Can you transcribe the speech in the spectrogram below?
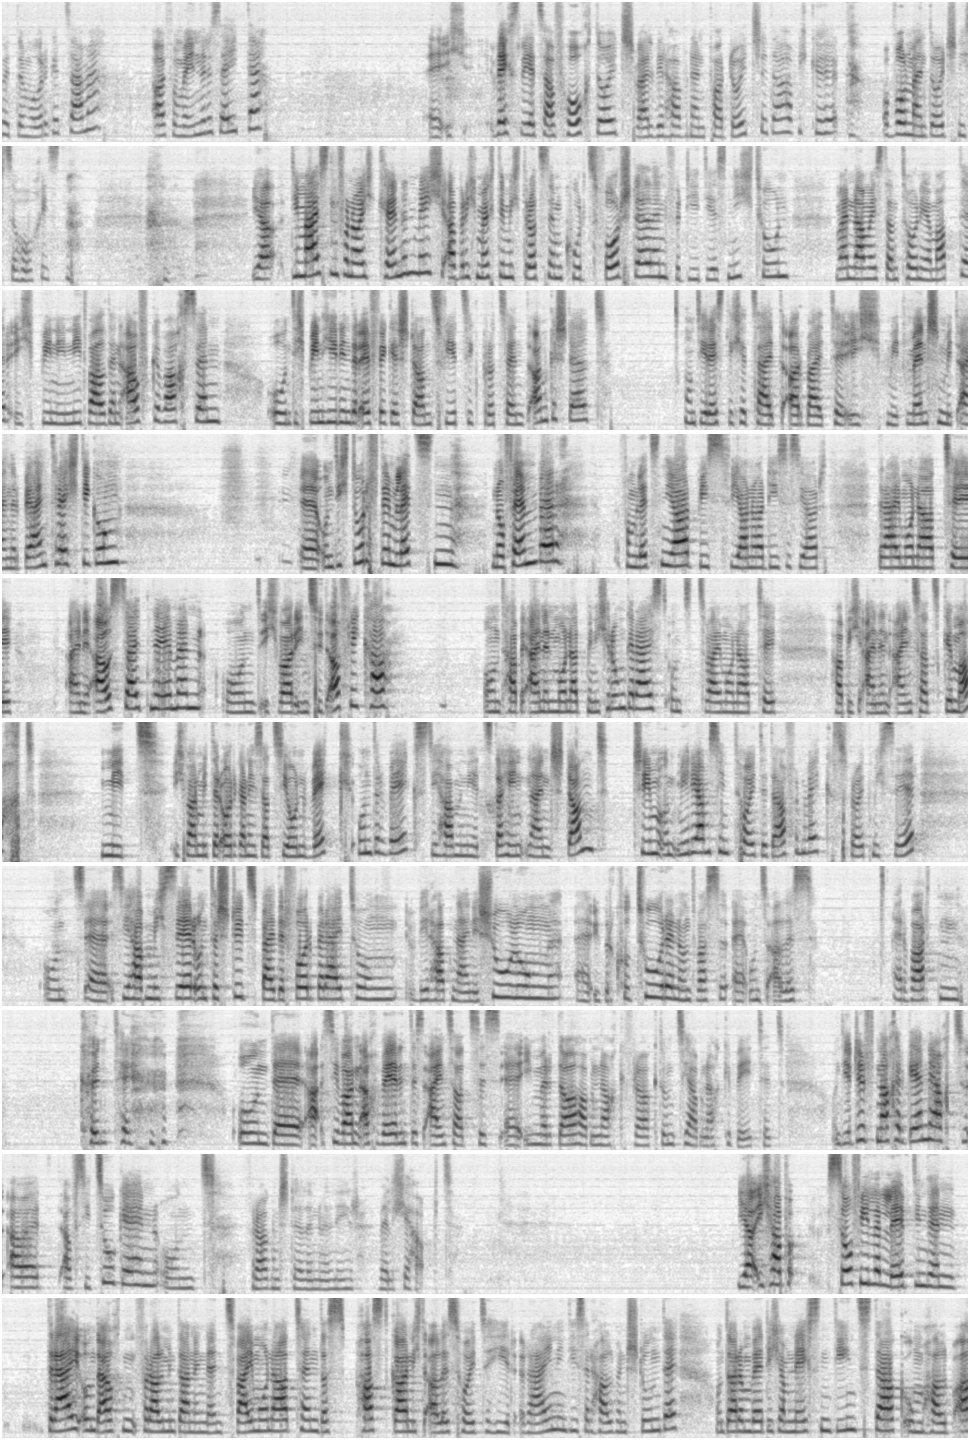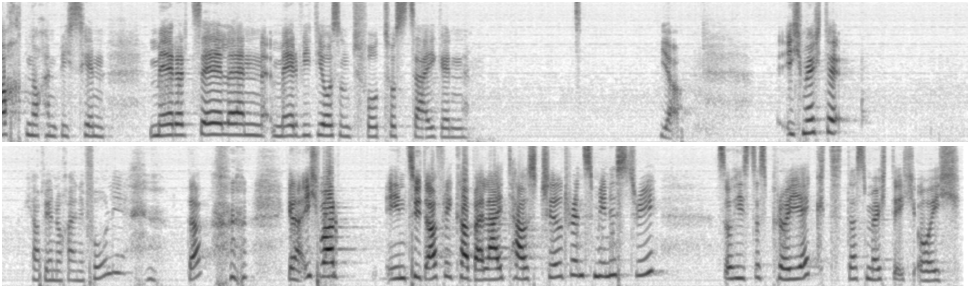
Guten Morgen zusammen, auch von meiner Seite. Äh, ich wechsle jetzt auf Hochdeutsch, weil wir haben ein paar Deutsche da, habe ich gehört, obwohl mein Deutsch nicht so hoch ist. Ja, die meisten von euch kennen mich, aber ich möchte mich trotzdem kurz vorstellen, für die, die es nicht tun. Mein Name ist Antonia Matter, ich bin in Nidwalden aufgewachsen und ich bin hier in der FEG Stanz 40 Prozent angestellt und die restliche Zeit arbeite ich mit Menschen mit einer Beeinträchtigung. Äh, und ich durfte im letzten November, vom letzten Jahr bis Januar dieses Jahr, drei Monate eine Auszeit nehmen und ich war in Südafrika und habe einen Monat bin ich rumgereist und zwei Monate habe ich einen Einsatz gemacht. Mit, ich war mit der Organisation WEG unterwegs. Die haben jetzt da hinten einen Stand Jim und Miriam sind heute davon weg, es freut mich sehr. Und äh, sie haben mich sehr unterstützt bei der Vorbereitung. Wir hatten eine Schulung äh, über Kulturen und was äh, uns alles erwarten könnte. Und äh, sie waren auch während des Einsatzes äh, immer da, haben nachgefragt und sie haben auch gebetet. Und ihr dürft nachher gerne auch zu, äh, auf sie zugehen und Fragen stellen, wenn ihr welche habt. Ja, ich habe so viel erlebt in den drei und auch vor allem dann in den zwei Monaten. Das passt gar nicht alles heute hier rein in dieser halben Stunde. Und darum werde ich am nächsten Dienstag um halb acht noch ein bisschen mehr erzählen, mehr Videos und Fotos zeigen. Ja, ich möchte, ich habe ja noch eine Folie, da. genau, ich war in Südafrika bei Lighthouse Children's Ministry. So hieß das Projekt, das möchte ich euch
